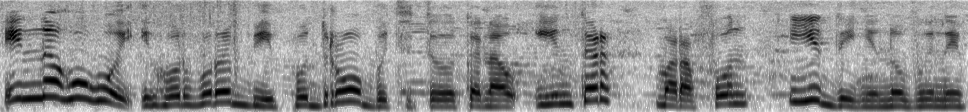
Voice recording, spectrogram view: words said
Інна Гогой, Ігор Воробій, подробиці телеканал Інтер, марафон. Єдині новини.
